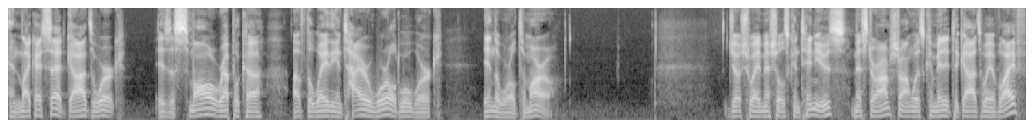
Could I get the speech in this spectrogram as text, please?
And like I said, God's work is a small replica of the way the entire world will work in the world tomorrow. Joshua Michels continues Mr. Armstrong was committed to God's way of life.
